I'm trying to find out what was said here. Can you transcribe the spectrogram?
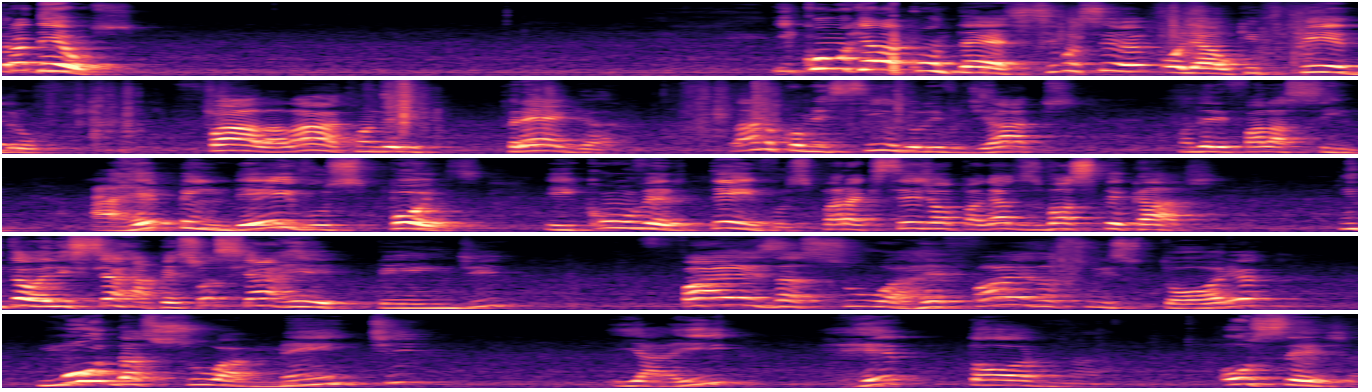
para Deus. E como que ela acontece? Se você olhar o que Pedro fala lá quando ele prega, lá no comecinho do livro de Atos, quando ele fala assim: Arrependei-vos, pois, e convertei-vos para que sejam apagados os vossos pecados. Então ele se, a pessoa se arrepende, faz a sua, refaz a sua história, muda a sua mente e aí retorna. Ou seja,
